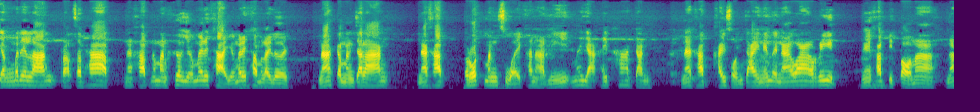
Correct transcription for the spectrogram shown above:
ยังไม่ได้ล้างปรับสภาพนะครับ น้ำมันเครื่องยังไม่ได้ถ่ายยังไม่ได้ทำอะไรเลยนะกำลังจะล้างนะครับ รถมันสวยขนาดนี้ไม่อยากให้พลาดกันนะครับ ใครสนใจเน้นเลยนะว่ารีบนะครับติดต่อมานะ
